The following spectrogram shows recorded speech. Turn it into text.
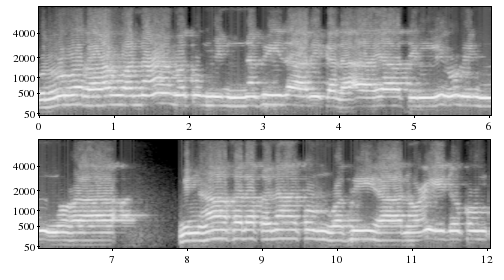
كلوا ورعوا أنعامكم إن في ذلك لآيات لأولي النهى. منها خلقناكم وفيها نعيدكم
